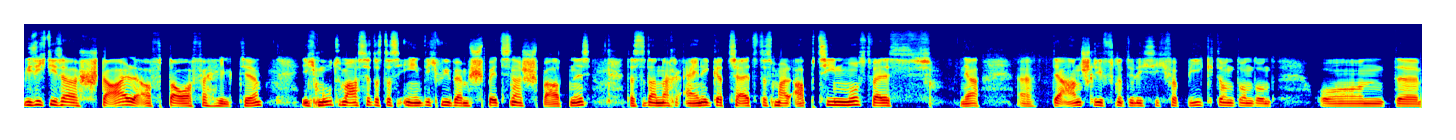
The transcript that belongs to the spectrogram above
wie sich dieser Stahl auf Dauer verhält. Ja. Ich mutmaße, dass das ähnlich wie beim Spätzner Spaten ist, dass du dann nach einiger Zeit das mal abziehen musst, weil es ja, äh, der Anschliff natürlich sich verbiegt und, und, und, und äh,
